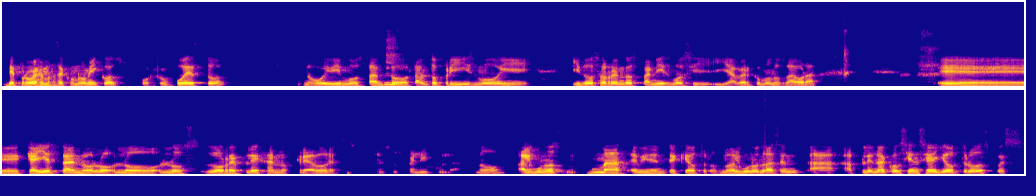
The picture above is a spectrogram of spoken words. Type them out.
de problemas económicos, por supuesto, ¿no? Vivimos tanto, tanto priismo y, y, dos horrendos panismos y, y, a ver cómo nos va ahora. Eh, que ahí está, ¿no? Lo, lo, los, lo reflejan los creadores en sus películas, ¿no? Algunos más evidente que otros, ¿no? Algunos lo hacen a, plena conciencia y otros, pues,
